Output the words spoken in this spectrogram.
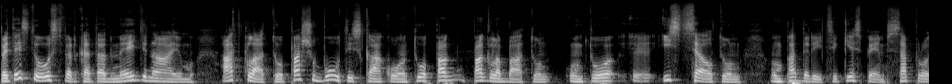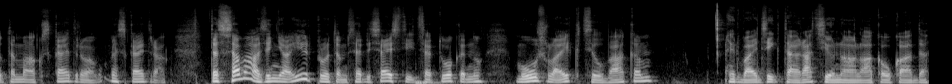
Bet es to uztveru kā tādu mēģinājumu atklāt to pašu būtiskāko un to paglabāt un, un to eh, izcelt un, un padarīt cik iespējams saprotamāku, skaidrāku. skaidrāku. Tas savā ziņā ir, protams, arī saistīts ar to, ka nu, mūsu laika cilvēkam ir vajadzīga tā racionālā kaut kāda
